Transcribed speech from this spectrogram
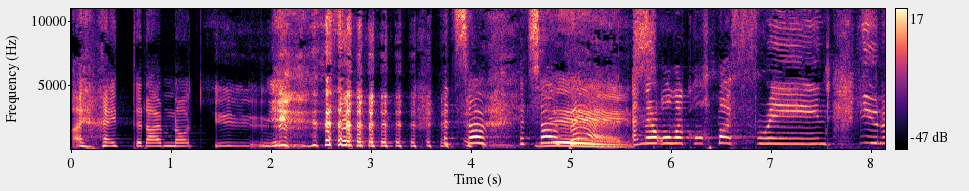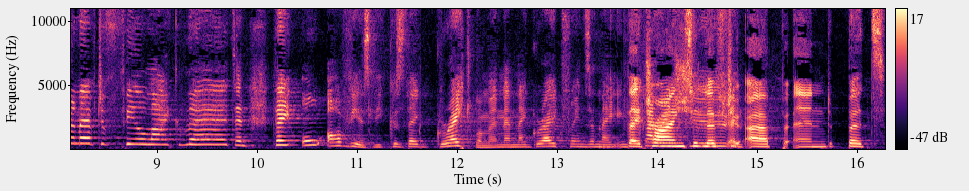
I hate that I'm not you. it's so it's so bad. And they're all like, Oh my friend, you don't have to feel like that and they all obviously because they're great women and they're great friends and they They're trying to lift you up, and but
